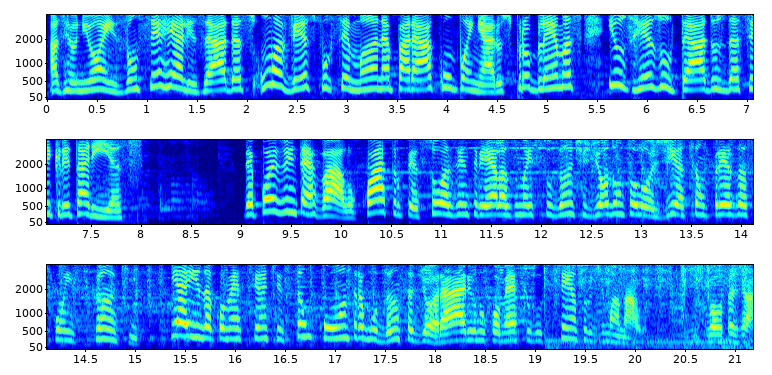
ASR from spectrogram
As reuniões vão ser realizadas uma vez por semana para acompanhar os problemas e os resultados das secretarias. Depois do intervalo, quatro pessoas, entre elas uma estudante de odontologia, são presas com skunk. E ainda comerciantes são contra a mudança de horário no comércio do centro de Manaus. A gente volta já.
